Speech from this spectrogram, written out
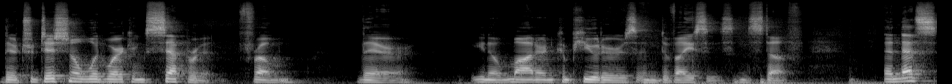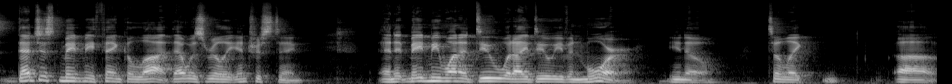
their traditional woodworking separate from their you know modern computers and devices and stuff. And that's that just made me think a lot. That was really interesting. And it made me want to do what i do even more you know to like uh,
